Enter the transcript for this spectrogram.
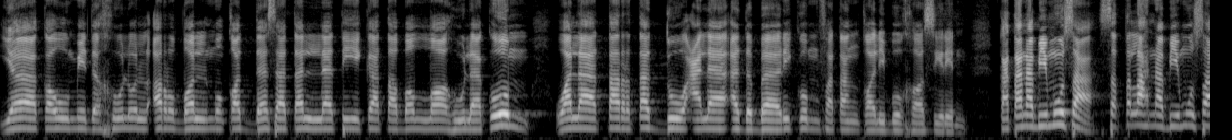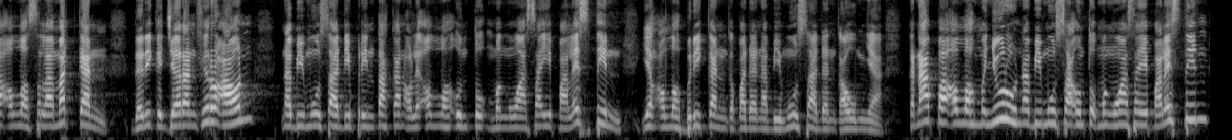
Ya qaumi dakhulul ardal muqaddasata allati kataballahu lakum, wala tartaddu ala adbarikum fatangqalibu khasirin. Kata Nabi Musa, setelah Nabi Musa Allah selamatkan dari kejaran Fir'aun, Nabi Musa diperintahkan oleh Allah untuk menguasai Palestina yang Allah berikan kepada Nabi Musa dan kaumnya. Kenapa Allah menyuruh Nabi Musa untuk menguasai Palestina?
